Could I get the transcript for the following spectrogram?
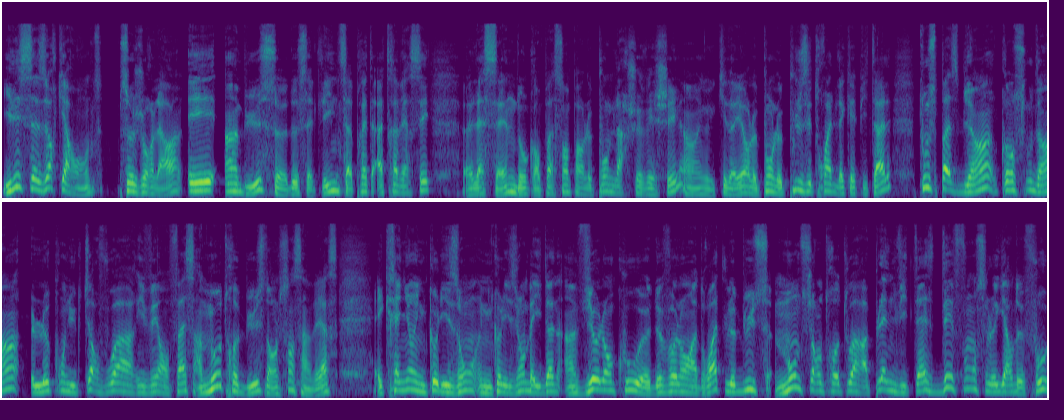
Il est 16h40 ce jour-là et un bus de cette ligne s'apprête à traverser la Seine, donc en passant par le pont de l'Archevêché. Hein, qui est d'ailleurs le pont le plus étroit de la capitale. Tout se passe bien quand soudain le conducteur voit arriver en face un autre bus dans le sens inverse et craignant une collision, une collision, bah, il donne un violent coup euh, de volant à droite. Le bus monte sur le trottoir à pleine vitesse, défonce le garde-fou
